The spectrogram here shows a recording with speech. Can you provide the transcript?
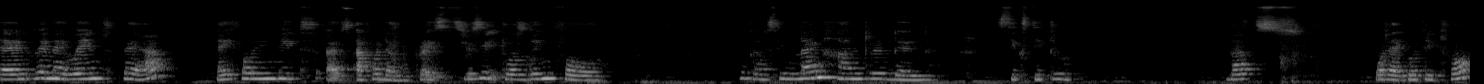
and when i went there i found it at affordable price you see it was going for you can see 962 that's what I got it for.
